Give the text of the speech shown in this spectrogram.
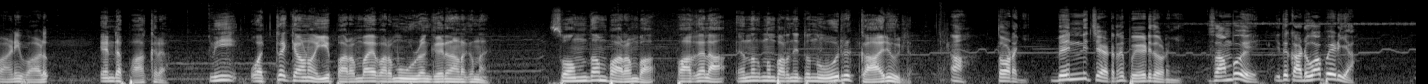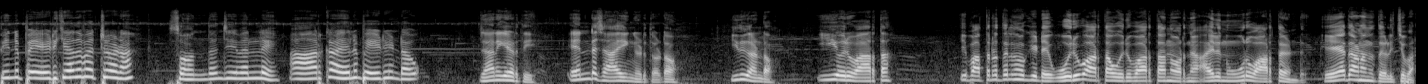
പണി വാളും. എന്റെ പാക്കര നീ ഒറ്റയ്ക്കാണോ ഈ പറമ്പായ പറമ്പ് മുഴുവൻ കയറി നടക്കുന്നത് സ്വന്തം പറമ്പ പകല എന്നൊന്നും പറഞ്ഞിട്ടൊന്നും ഒരു കാര്യമില്ല ആ തുടങ്ങി. ബെന്നി ചേട്ടന് പേടി തുടങ്ങി. സംഭവേ ഇത് കടുവാ പേടിയാ. പിന്നെ പേടിക്കാതെ പറ്റുവാടാ. സ്വന്തം ജീവനല്ലേ ആർക്കായാലും പേടിയുണ്ടാവും. ജാനകിയടുത്തി എന്റെ ചായ ഇങ്ങ് എടുത്തോട്ടോ ഇത് കണ്ടോ? ഈ ഒരു വാർത്ത. ഈ പത്രത്തിൽ നോക്കിയിട്ടേ ഒരു വാർത്ത ഒരു വാർത്ത എന്ന് പറഞ്ഞാൽ അതിൽ നൂറ് വാർത്തയുണ്ട്. ഏതാണെന്ന് തെളിച്ച് പറ.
